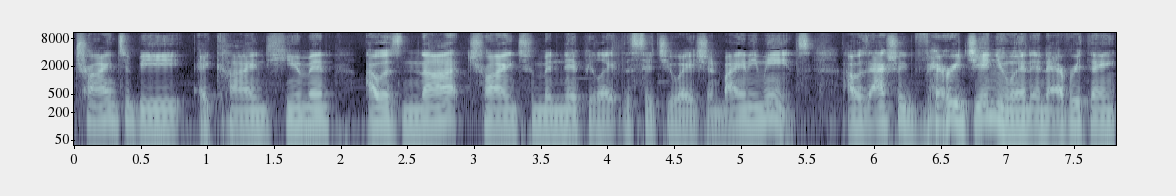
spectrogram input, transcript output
trying to be a kind human. I was not trying to manipulate the situation by any means. I was actually very genuine in everything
